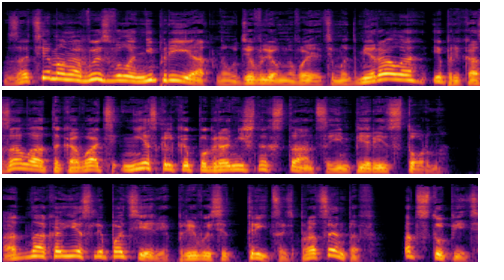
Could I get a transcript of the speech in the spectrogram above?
Затем она вызвала неприятно удивленного этим адмирала и приказала атаковать несколько пограничных станций империи Сторн, Однако, если потери превысят 30%, отступить.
